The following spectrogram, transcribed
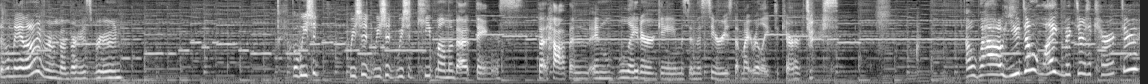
Oh man, I don't even remember his rune. But we should, we should, we should, we should keep mum about things that happen in later games in the series that might relate to characters. oh wow, you don't like Viktor as a character?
